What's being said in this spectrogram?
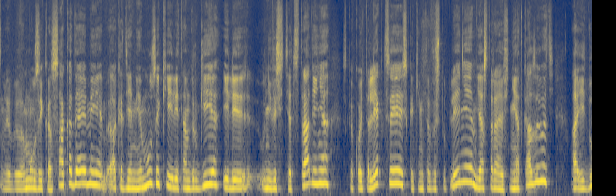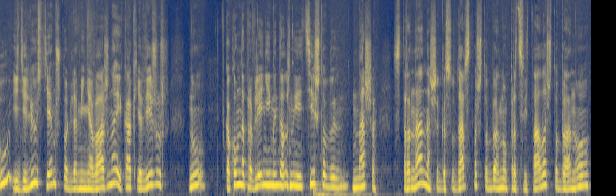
была музыка с академии, академия музыки, или там другие, или университет страдения с какой-то лекцией, с каким-то выступлением. Я стараюсь не отказывать, а иду и делюсь тем, что для меня важно, и как я вижу, ну, в каком направлении мы должны идти, чтобы наша страна, наше государство, чтобы оно процветало, чтобы оно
